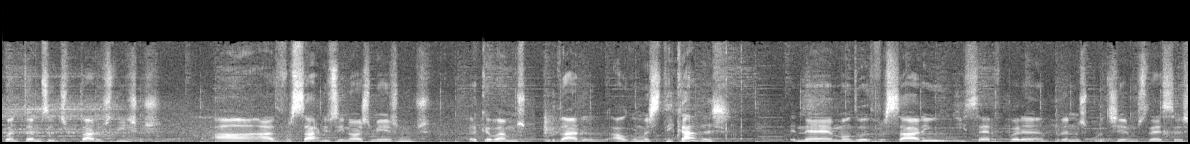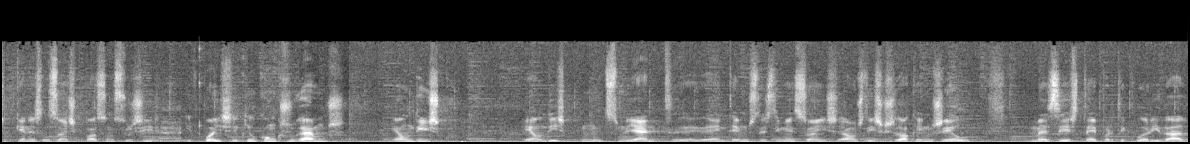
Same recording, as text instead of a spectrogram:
quando estamos a disputar os discos a, a adversários e nós mesmos, acabamos por dar algumas esticadas na mão do adversário e serve para, para nos protegermos dessas pequenas lesões que possam surgir. E depois, aquilo com que jogamos é um disco é um disco muito semelhante eh, em termos das dimensões aos discos de hockey no gelo, mas este tem a particularidade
